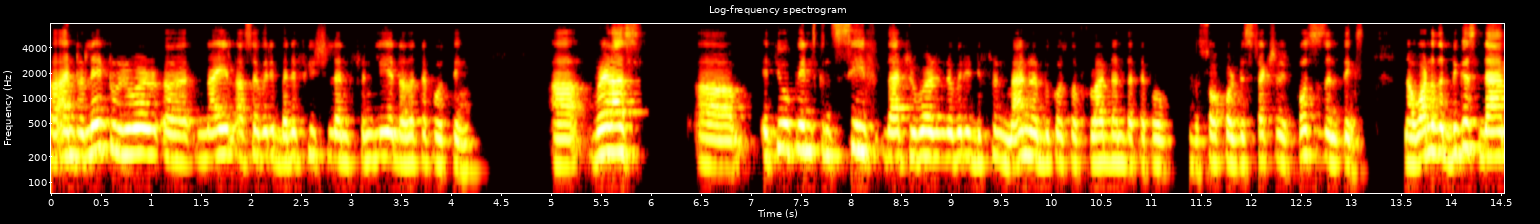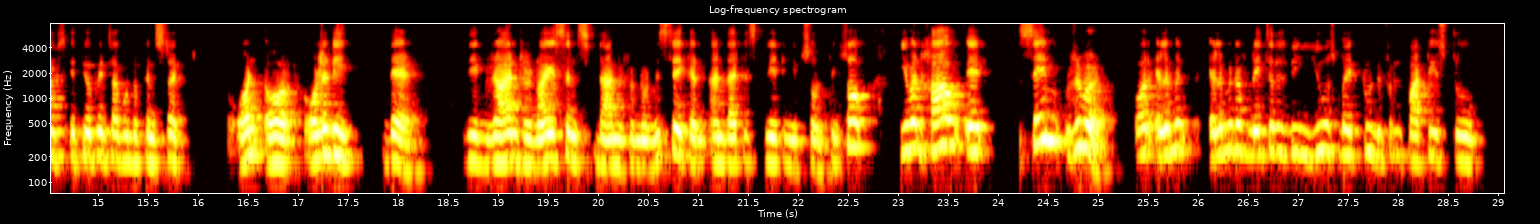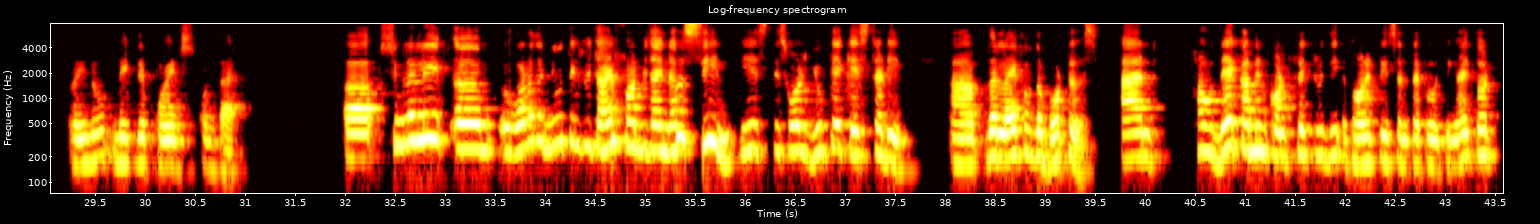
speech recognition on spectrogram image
uh, and relate to river uh, nile as a very beneficial and friendly and other type of thing. Uh, whereas um, Ethiopians conceive that river in a very different manner because the flood and the type of the so-called destruction it causes and things. Now, one of the biggest dams Ethiopians are going to construct on, or already there, the Grand Renaissance Dam, if I'm not mistaken, and that is creating its own thing. So even how a same river or element, element of nature is being used by two different parties to, uh, you know, make their points on that. Uh, similarly, um, one of the new things which I found, which I never seen, is this whole UK case study, uh, the life of the boaters, and how they come in conflict with the authorities and type of thing. I thought,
